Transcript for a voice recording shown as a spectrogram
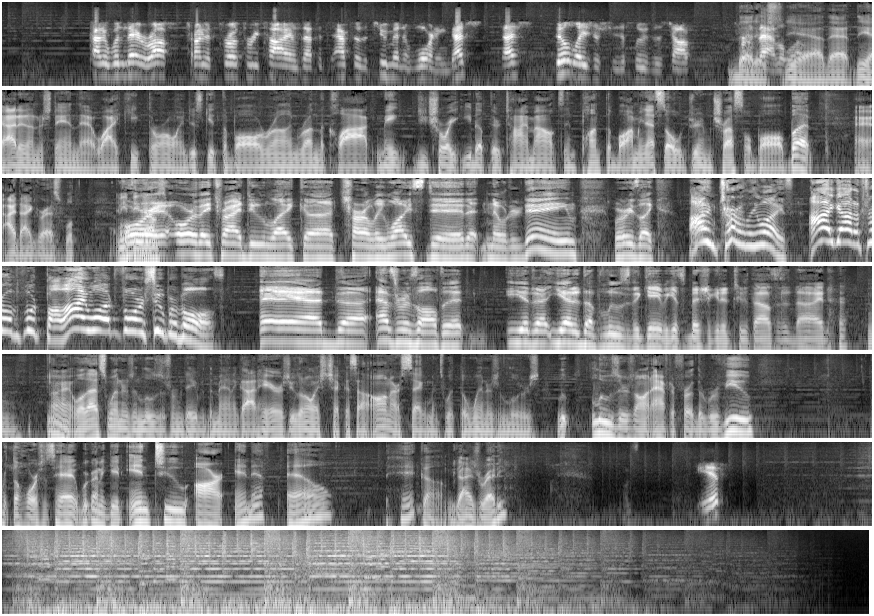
kind of when they're up, trying to throw three times after after the two minute warning. That's that's Bill Lazor should just lose his job That that, is, yeah, that yeah, I didn't understand that. Why keep throwing? Just get the ball, run, run the clock, make Detroit eat up their timeouts and punt the ball. I mean, that's the old Jim Tressel ball. But I digress. Well, anything or, else? or they try to do like uh, Charlie Weis did at Notre Dame, where he's like, "I'm Charlie Weis. I got to throw the football. I won four Super Bowls." And uh, as a result, it you ended, up losing the game against Michigan in 2009. All right, well, that's winners and losers from David the Man of God Harris. You can always check us out on our segments with the winners and losers lo- losers on after further review. With the horse's head, we're going to get into our NFL pick 'em. You guys ready? Yep.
